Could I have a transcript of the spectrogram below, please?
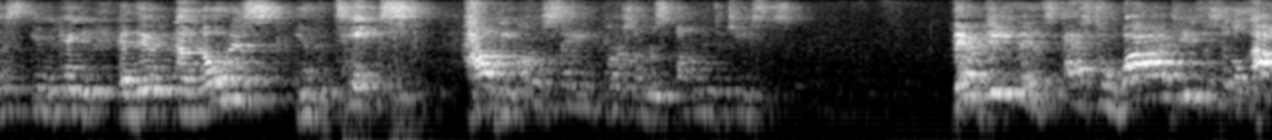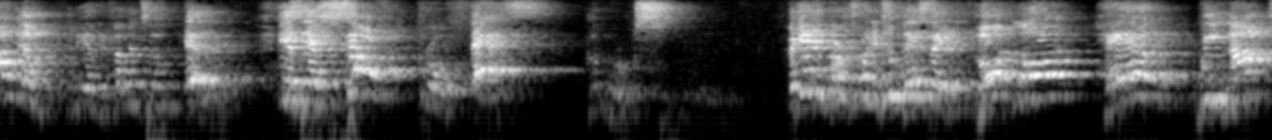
just indicated. And there, now notice in the text how the unsaved person responded to Jesus. Their defense as to why Jesus should allow them to be able to come into heaven is their self-professed good works. Again, in verse 22, they say, Lord, Lord, have we not?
